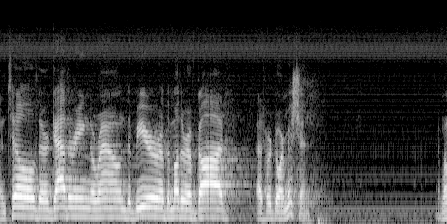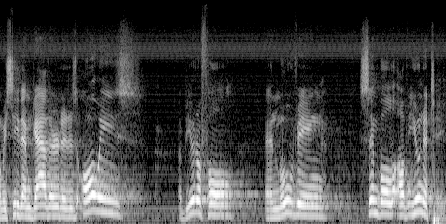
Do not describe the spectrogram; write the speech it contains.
until they're gathering around the bier of the Mother of God at her dormition. And when we see them gathered, it is always a beautiful and moving symbol of unity.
